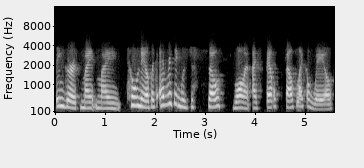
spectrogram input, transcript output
fingers, my my toenails, like everything was just so swollen. I felt felt like a whale.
